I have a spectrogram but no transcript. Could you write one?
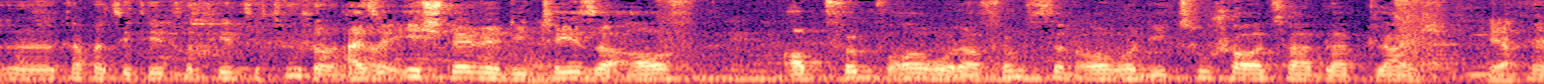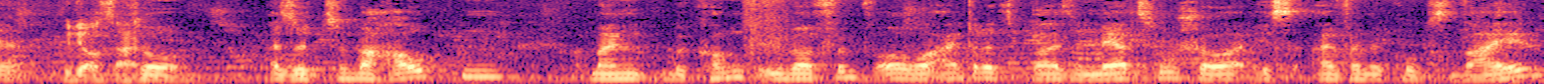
äh, Kapazität von 40 Zuschauern Also hast. ich stelle die These auf, ob 5 Euro oder 15 Euro, die Zuschauerzahl bleibt gleich. ja, Ja. würde ich auch sagen. So, also zu behaupten, man bekommt über 5 Euro Eintrittspreise mehr Zuschauer, ist einfach eine Krux, weil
